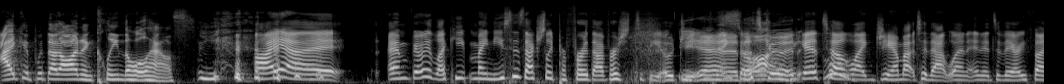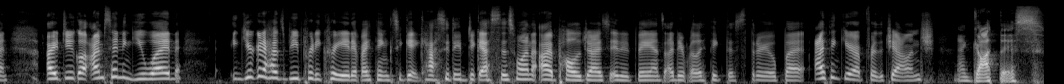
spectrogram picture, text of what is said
I could put that on and clean the whole house. I am very lucky. My nieces actually prefer that version to the OG. Yeah, So that's I good. get to like jam out to that one, and it's very fun. All right, Dougal, I'm sending you one. You're gonna have to be pretty creative, I think, to get Cassidy to guess this one. I apologize in advance. I didn't really think this through, but I think you're up for the challenge. I got this.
